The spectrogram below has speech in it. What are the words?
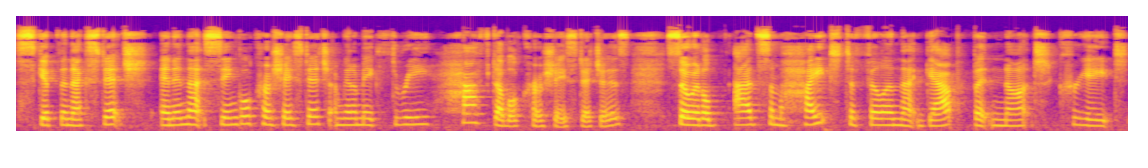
skip the next stitch, and in that single crochet stitch, I'm gonna make three half double crochet stitches. So it'll add some height to fill in that gap, but not create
